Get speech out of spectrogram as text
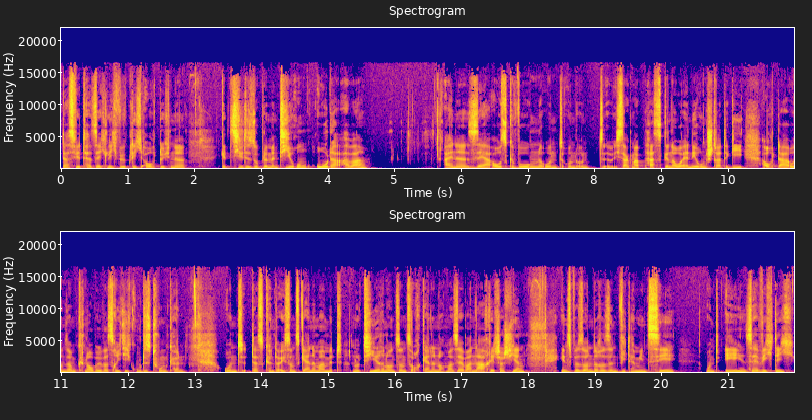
dass wir tatsächlich wirklich auch durch eine gezielte Supplementierung oder aber eine sehr ausgewogene und, und, und ich sag mal passgenaue Ernährungsstrategie auch da unserem Knorpel was richtig Gutes tun können. Und das könnt ihr euch sonst gerne mal mit notieren und sonst auch gerne nochmal selber nachrecherchieren. Insbesondere sind Vitamin C und E sehr wichtig.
